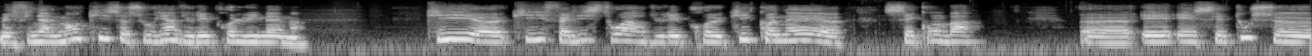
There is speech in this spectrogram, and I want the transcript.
Mais finalement, qui se souvient du lépreux lui-même? Qui, euh, qui fait l'histoire du lépreux? Qui connaît euh, ses combats? Euh, et, et c'est tout ce,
